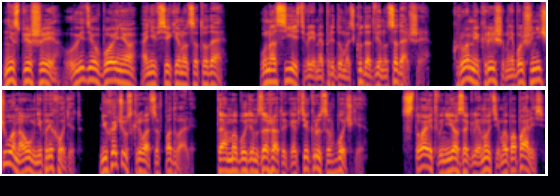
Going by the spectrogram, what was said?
«Не спеши, увидев бойню, они все кинутся туда. У нас есть время придумать, куда двинуться дальше. Кроме крыши мне больше ничего на ум не приходит. Не хочу скрываться в подвале. Там мы будем зажаты, как те крысы в бочке. Стоит в нее заглянуть, и мы попались.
